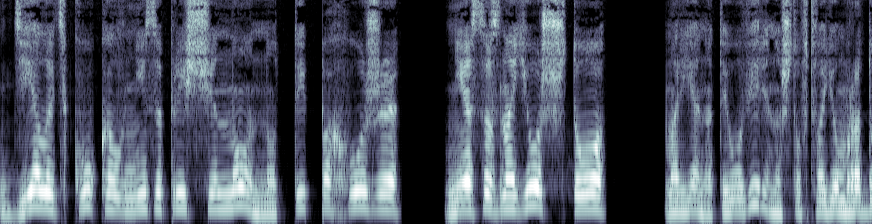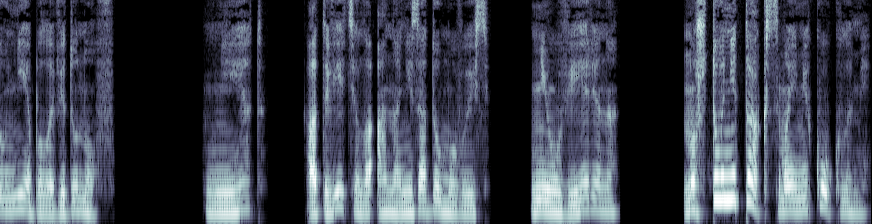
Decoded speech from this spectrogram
Делать кукол не запрещено, но ты, похоже, не осознаешь, что... Марьяна, ты уверена, что в твоем роду не было ведунов? Нет, ответила она, не задумываясь. Не уверена. Но что не так с моими куклами?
